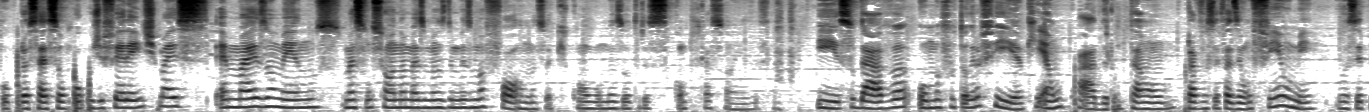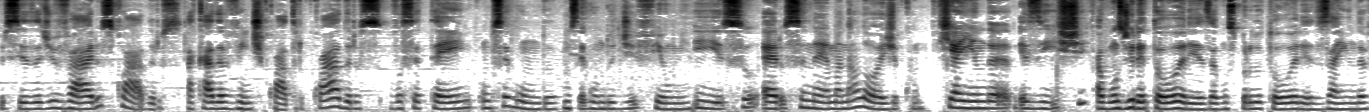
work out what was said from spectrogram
o processo é um pouco diferente, mas é mais ou menos, mas funciona mais ou menos da mesma forma, só que com algumas outras complicações, assim. E isso dava uma fotografia, que é um quadro. Então, para você fazer um filme, você precisa de vários quadros. A cada 24 quadros, você tem um segundo, um segundo de filme. E isso era o cinema analógico, que ainda existe. Alguns diretores, alguns produtores ainda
